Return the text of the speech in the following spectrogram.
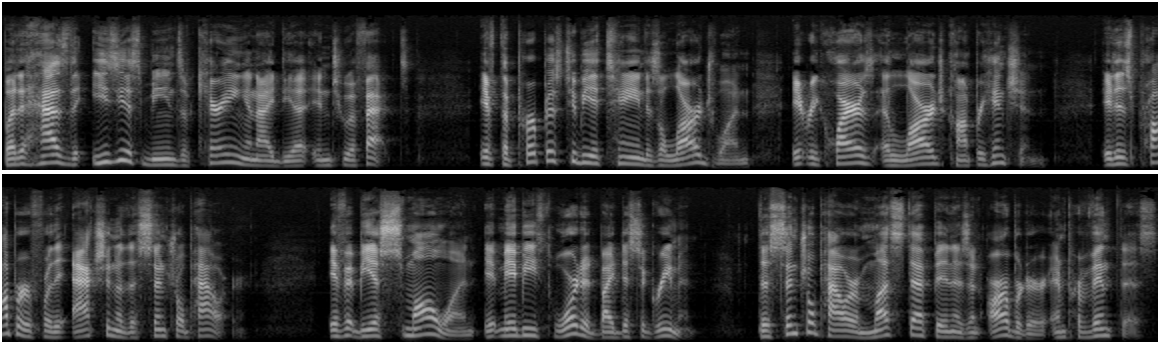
but it has the easiest means of carrying an idea into effect. If the purpose to be attained is a large one, it requires a large comprehension. It is proper for the action of the central power. If it be a small one, it may be thwarted by disagreement. The central power must step in as an arbiter and prevent this.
